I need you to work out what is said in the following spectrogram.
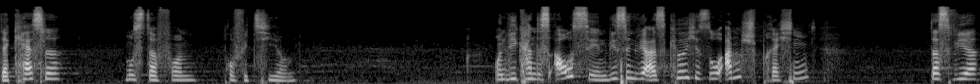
Der Kessel muss davon profitieren. Und wie kann das aussehen? Wie sind wir als Kirche so ansprechend, dass wir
